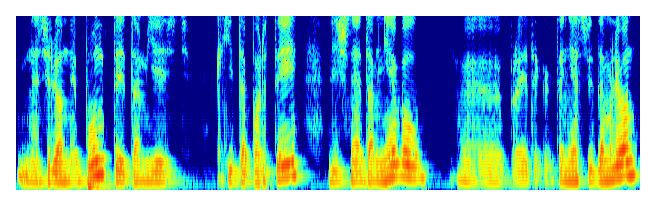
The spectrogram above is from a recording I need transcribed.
населенные пункты, там есть какие-то порты. Лично я там не был, э, про это как-то не осведомлен.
